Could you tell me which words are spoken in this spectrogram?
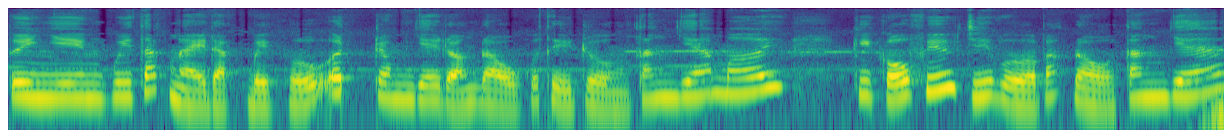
Tuy nhiên, quy tắc này đặc biệt hữu ích trong giai đoạn đầu của thị trường tăng giá mới, khi cổ phiếu chỉ vừa bắt đầu tăng giá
